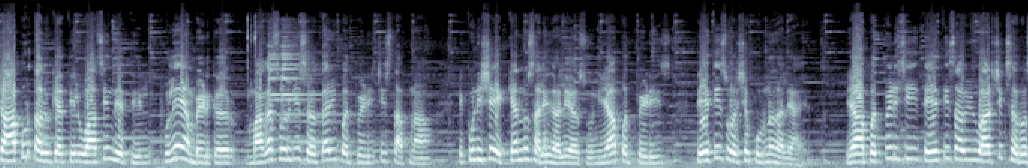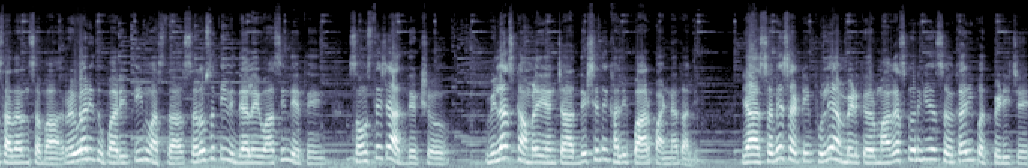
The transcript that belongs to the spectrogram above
शहापूर तालुक्यातील वासिंद येथील फुले आंबेडकर मागासवर्गीय सहकारी पतपेढीची स्थापना एकोणीसशे एक्क्याण्णव साली झाली असून या पतपेढीस तेहतीस वर्ष पूर्ण झाले आहेत. या पतपेढीची तेहतीसावी वार्षिक सर्वसाधारण सभा रविवारी दुपारी तीन वाजता सरस्वती विद्यालय वासिंद येथे संस्थेचे अध्यक्ष विलास कांबळे यांच्या अध्यक्षतेखाली पार पाडण्यात आली. या सभेसाठी फुले आंबेडकर मागासवर्गीय सहकारी पतपेढीचे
